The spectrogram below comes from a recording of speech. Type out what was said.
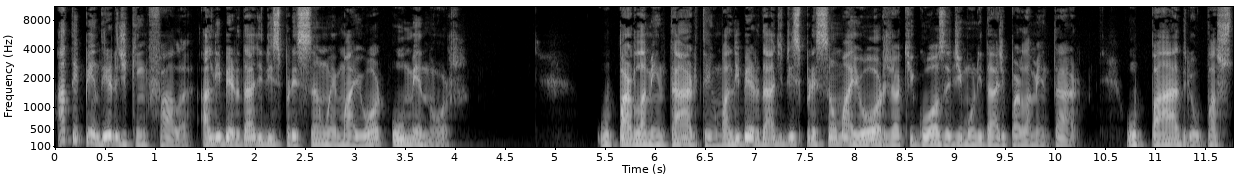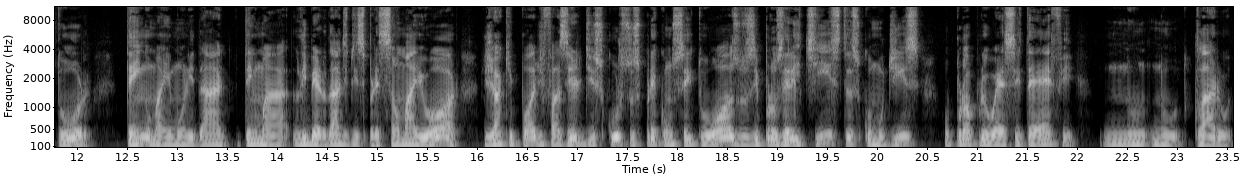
a depender de quem fala, a liberdade de expressão é maior ou menor. O parlamentar tem uma liberdade de expressão maior, já que goza de imunidade parlamentar. O padre, o pastor, tem uma imunidade, tem uma liberdade de expressão maior, já que pode fazer discursos preconceituosos e proselitistas, como diz o próprio STF, no, no claro,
